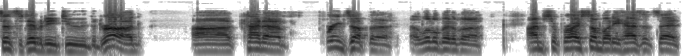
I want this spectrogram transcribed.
sensitivity to the drug uh, kind of brings up a, a little bit of a I'm surprised somebody hasn't said,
